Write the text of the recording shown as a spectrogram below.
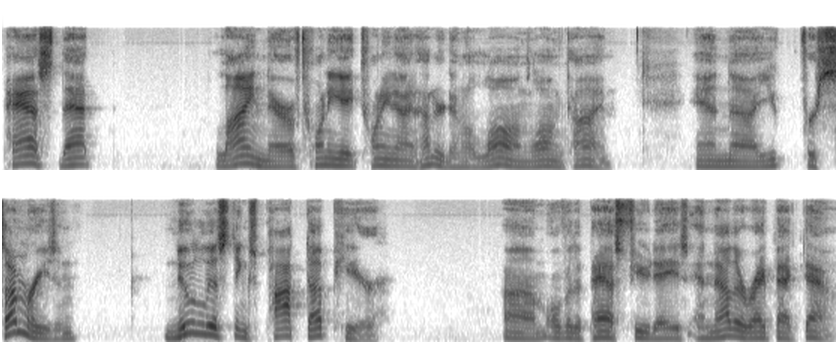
passed that line there of 28, 2900 in a long, long time. And uh, you, for some reason, new listings popped up here um, over the past few days, and now they're right back down.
